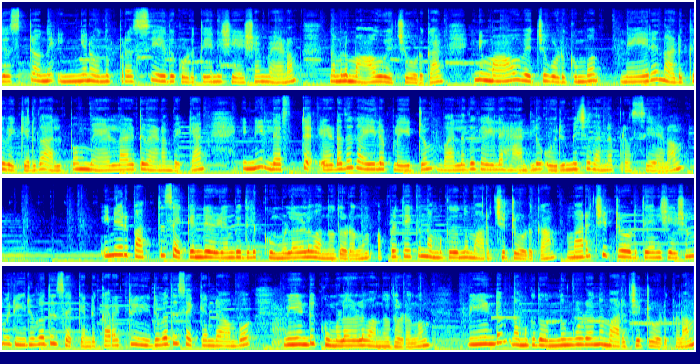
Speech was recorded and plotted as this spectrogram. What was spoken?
ജസ്റ്റ് ഒന്ന് ഇങ്ങനെ ഒന്ന് പ്രസ് ചെയ്ത് കൊടുത്തതിന് ശേഷം വേണം നമ്മൾ മാവ് വെച്ച് കൊടുക്കാൻ. ഇനി മാവ് വെച്ച് കൊടുക്കുമ്പോൾ നേരെ നടുക്ക് വെക്കരുത്. അല്പം മേളിലായിട്ട് വേണം വെക്കാൻ. ഇനി ലെഫ്റ്റ് ഇടത് കയ്യിലെ പ്ലേറ്റും വലത് കയ്യിലെ ഹാൻഡിൽ ഒരുമിച്ച് തന്നെ പ്രസ് ചെയ്യണം. ഇനി ഒരു പത്ത് സെക്കൻഡ് കഴിയുമ്പോൾ ഇതിൽ കുമിളകൾ വന്നു തുടങ്ങും. അപ്പോഴത്തേക്കും നമുക്കിതൊന്ന് മറിച്ചിട്ട് കൊടുക്കാം. മറിച്ചിട്ട് കൊടുത്തതിന് ശേഷം ഒരു ഇരുപത് സെക്കൻഡ് കറക്റ്റ് ഒരു ഇരുപത് സെക്കൻഡ് ആകുമ്പോൾ വീണ്ടും കുമിളകൾ വന്നു തുടങ്ങും. വീണ്ടും നമുക്കിതൊന്നും കൂടെ ഒന്ന് മറിച്ചിട്ട് കൊടുക്കണം.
